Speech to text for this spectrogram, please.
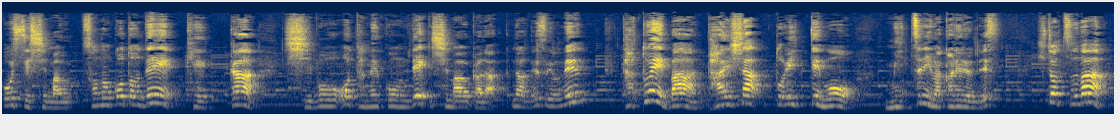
落ちてしまう。そのことで結果脂肪を溜め込んでしまうからなんですよね。例えば代謝といっても3つに分かれるんです。1つは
